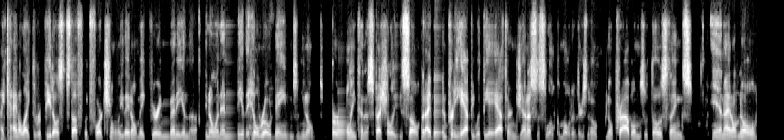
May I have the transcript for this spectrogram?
I kind of like the Rapido stuff, but fortunately, they don't make very many in the, you know, in any of the hill road names, you know, Burlington especially. So, but I've been pretty happy with the Athearn Genesis locomotive. There's no no problems with those things. And I don't know,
